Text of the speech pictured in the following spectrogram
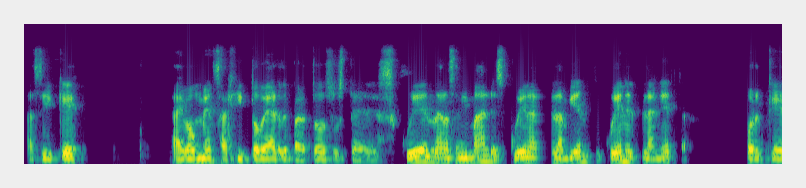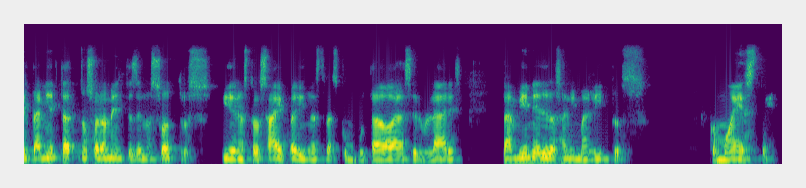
Así que ahí va un mensajito verde para todos ustedes. Cuiden a los animales, cuiden el ambiente, cuiden el planeta, porque el planeta no solamente es de nosotros y de nuestros iPads y nuestras computadoras celulares, también es de los animalitos, como este.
